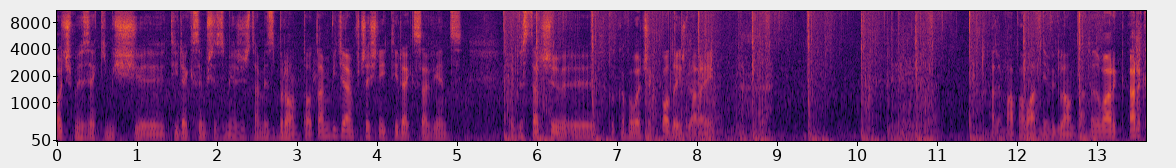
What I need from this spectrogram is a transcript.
Chodźmy z jakimś e, T-Rexem się zmierzyć. Tam jest Bronto. Tam widziałem wcześniej T-Rexa, więc wystarczy e, tylko kawałeczek podejść dalej. Ale mapa ładnie wygląda. Ten ark, ark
